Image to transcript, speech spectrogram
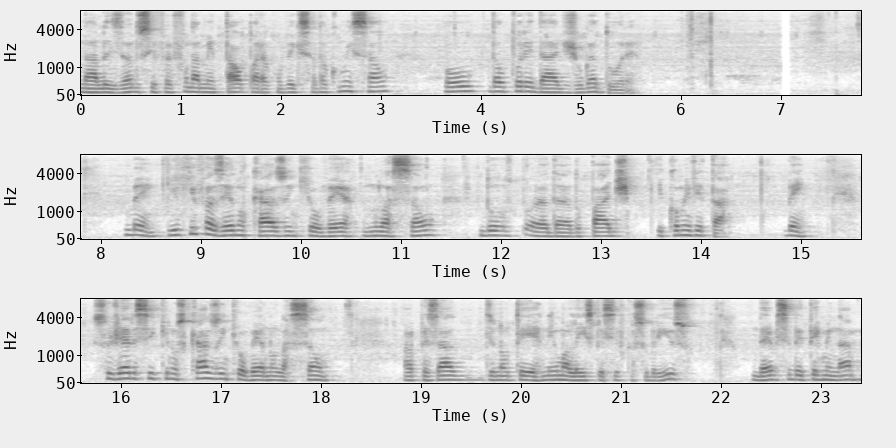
analisando se foi fundamental para a convicção da comissão ou da autoridade julgadora. Bem, e o que fazer no caso em que houver anulação do, uh, da, do PAD e como evitar? Bem, sugere-se que nos casos em que houver anulação, apesar de não ter nenhuma lei específica sobre isso, deve-se determinar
